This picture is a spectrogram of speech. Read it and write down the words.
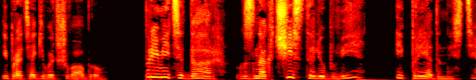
и протягивает швабру. «Примите дар в знак чистой любви и преданности».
